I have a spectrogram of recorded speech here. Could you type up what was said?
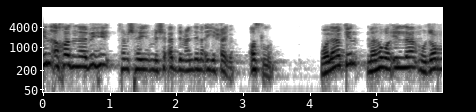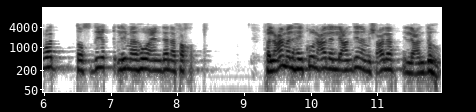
إن أخذنا به فمش هي مش هقدم عندنا أي حاجة أصلا. ولكن ما هو إلا مجرد تصديق لما هو عندنا فقط. فالعمل هيكون على اللي عندنا مش على اللي عنده.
